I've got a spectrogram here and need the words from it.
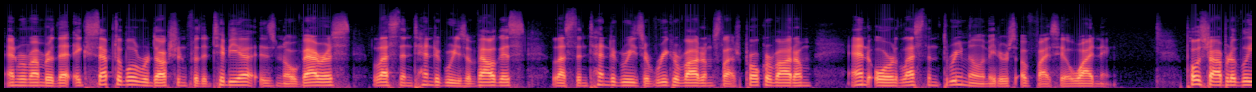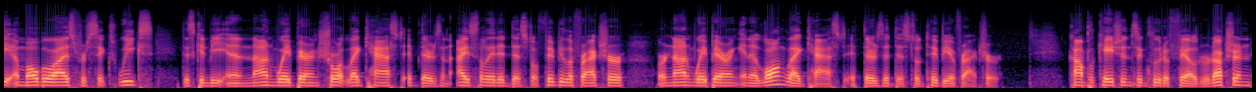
and remember that acceptable reduction for the tibia is no varus, less than 10 degrees of valgus, less than 10 degrees of recurvatum slash procurvatum, and or less than 3 millimeters of physeal widening. Postoperatively immobilized for six weeks, this can be in a non weight bearing short leg cast if there's an isolated distal fibula fracture, or non weight bearing in a long leg cast if there's a distal tibia fracture. Complications include a failed reduction,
